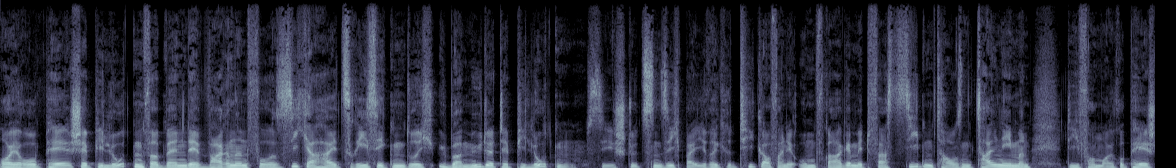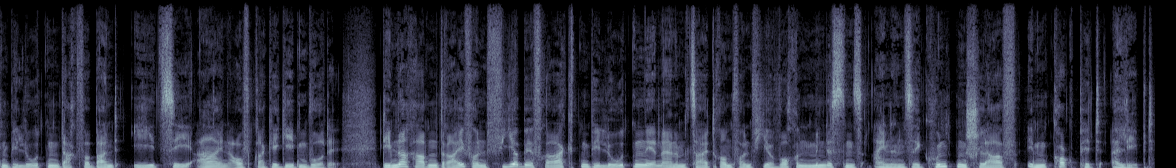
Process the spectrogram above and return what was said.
Europäische Pilotenverbände warnen vor Sicherheitsrisiken durch übermüdete Piloten. Sie stützen sich bei ihrer Kritik auf eine Umfrage mit fast 7000 Teilnehmern, die vom Europäischen Pilotendachverband ECA in Auftrag gegeben wurde. Demnach haben drei von vier befragten Piloten in einem Zeitraum von vier Wochen mindestens einen Sekundenschlaf im Cockpit erlebt.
